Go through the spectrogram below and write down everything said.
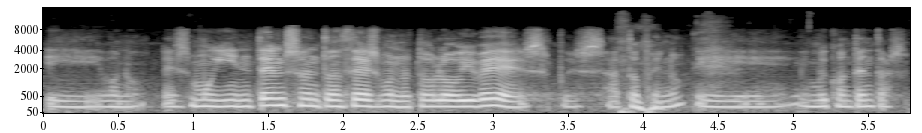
Y bueno, es muy intenso, entonces bueno, todo lo vives pues a tope, ¿no? Y, muy contentas.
